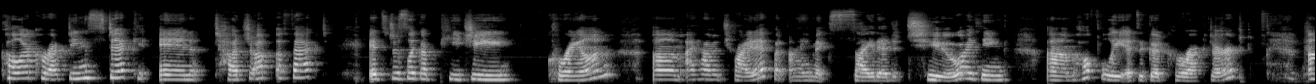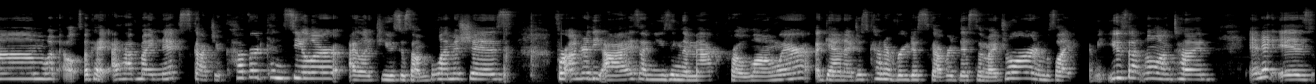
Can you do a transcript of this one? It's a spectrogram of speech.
color correcting stick in touch up effect. It's just like a peachy crayon. Um, I haven't tried it, but I am excited to. I think um, hopefully it's a good corrector. Um, what else? Okay, I have my NYX Gotcha Covered Concealer. I like to use this on blemishes. For under the eyes, I'm using the MAC Pro Longwear. Again, I just kind of rediscovered this in my drawer and was like, I haven't used that in a long time. And it is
